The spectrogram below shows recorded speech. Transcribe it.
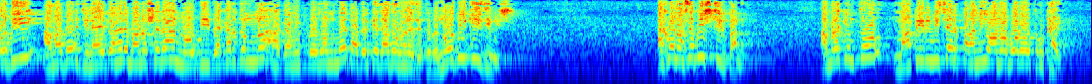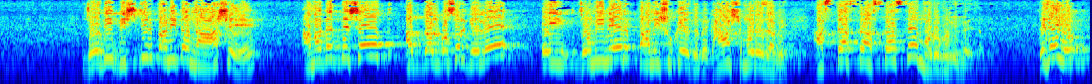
নদী আমাদের জিনাইদহের মানুষেরা নদী দেখার জন্য আগামী প্রজন্মে তাদেরকে জাদুঘরে যেতে হবে। নদী কি জিনিস? এখন আছে বৃষ্টির পানি। আমরা কিন্তু মাটির নিচের পানি অনবরত উঠাই। যদি বৃষ্টির পানিটা না আসে, আমাদের দেশে আট দশ বছর গেলে এই জমিনের পানি শুকিয়ে যাবে, ঘাস মরে যাবে, আস্তে আস্তে আস্তে আস্তে মরুভূমি হয়ে যাবে। যাই হোক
